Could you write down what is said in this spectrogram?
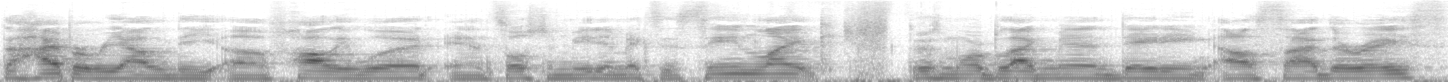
the hyper reality of Hollywood and social media makes it seem like there's more black men dating outside their race,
